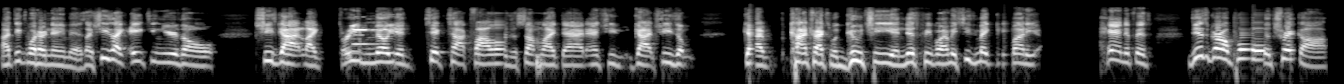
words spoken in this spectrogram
I think what her name is. Like she's like 18 years old. She's got like three million TikTok followers or something like that, and she got she's a got contracts with Gucci and this people. I mean, she's making money hand if it's this girl pulled the trick off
